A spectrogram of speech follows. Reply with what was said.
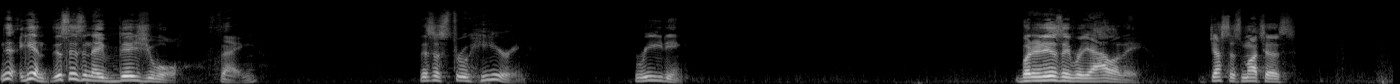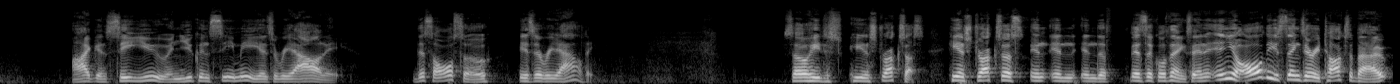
Again, this isn't a visual thing. This is through hearing, reading. But it is a reality. Just as much as I can see you and you can see me is a reality. This also is a reality. So he, he instructs us. He instructs us in, in, in the physical things. And, and you know, all these things that he talks about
